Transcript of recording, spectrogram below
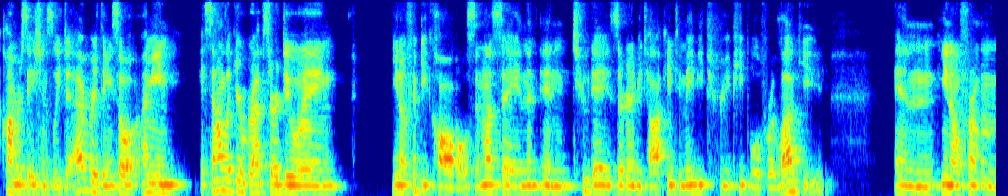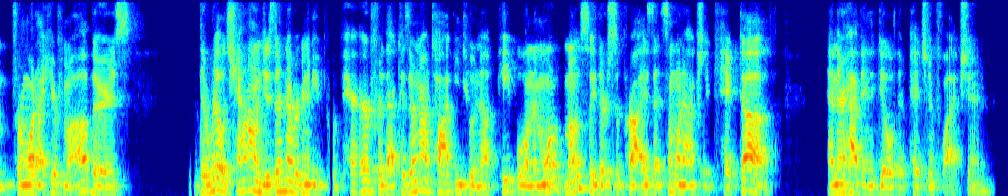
conversations lead to everything. So, I mean, it sounds like your reps are doing, you know, 50 calls, and let's say in in two days they're going to be talking to maybe three people if we're lucky. And you know, from from what I hear from others, the real challenge is they're never going to be prepared for that because they're not talking to enough people, and more, mostly they're surprised that someone actually picked up, and they're having to deal with their pitch inflection.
